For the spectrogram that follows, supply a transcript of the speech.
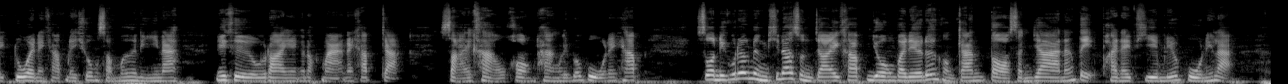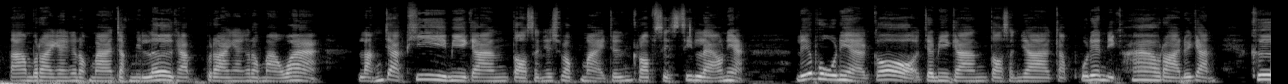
อีกด้วยนะครับในช่วงซัมเมอร์นี้นะ นี่คือรายงานกันออกมานะครับ จากสายข่าวของทางลิเวอร์พูลนะครับ ส่วนอีกเรื่องหนึ่งที่น่าสนใจครับ โยงไปในเรื่องของการต่อสัญญานักเตะภายในทีมลิเวอร์พูลนี่แหละ ตามรายงานกันออกมาจากมิลเลอร์ครับรายงานกันออกมาว่า หลังจากที่มีการต่อสัญญาฉบับใหม่จนครบเสร็จสิ้นแล้วเนี่ยเวอร์พูเนี่ยก็จะมีการต่อสัญญากับผู้เล่นอีก 5 รายด้วยกัน คือ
